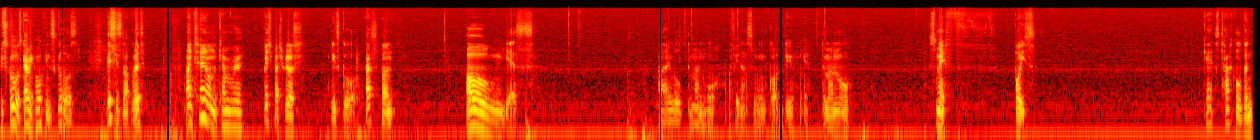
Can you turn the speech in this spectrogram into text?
Who scores? Gary Hawkins scores. This is not good. I turn on the camera, bish bash bish, they score. That's fun. Oh, yes. I will demand more. I think that's something we've got to do here. Demand more. Smith. Boyce. Gets tackled and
